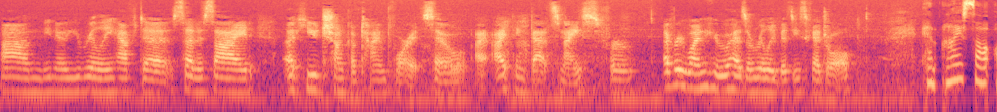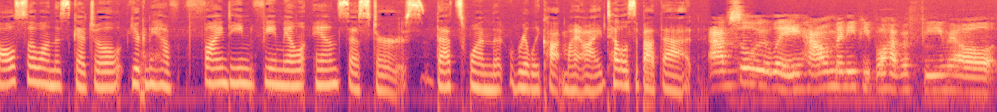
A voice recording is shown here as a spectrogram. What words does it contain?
um, you know you really have to set aside a huge chunk of time for it. So I, I think that's nice for everyone who has a really busy schedule. And I saw also on the schedule, you're going to have Finding Female Ancestors. That's one that really caught my eye. Tell us about that. Absolutely. How many people have a female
